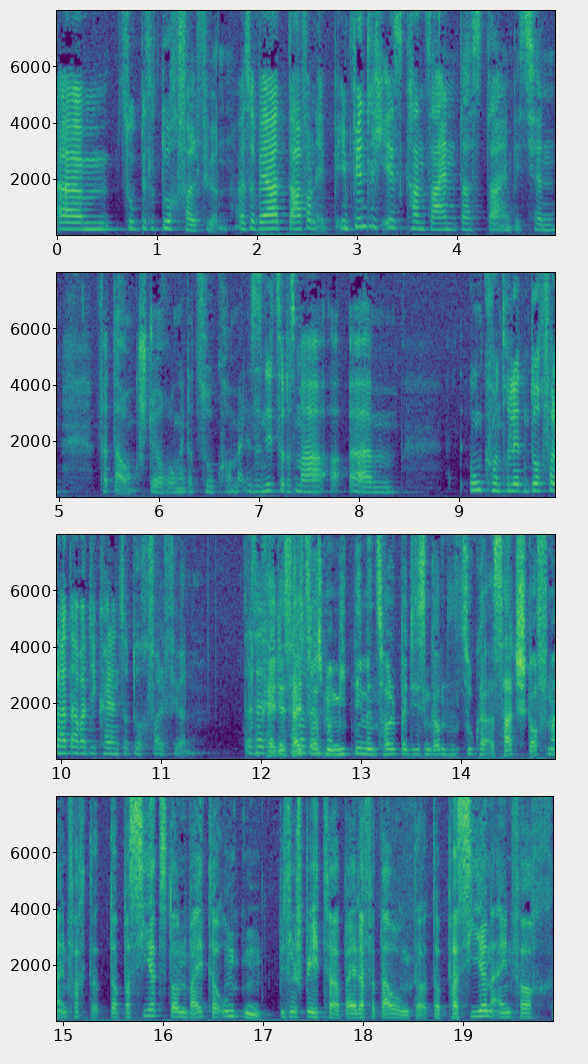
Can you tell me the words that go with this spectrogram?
ähm, zu ein bisschen Durchfall führen. Also wer davon empfindlich ist, kann sein, dass da ein bisschen Verdauungsstörungen dazukommen. Es ist nicht so, dass man ähm, unkontrollierten Durchfall hat, aber die können zu Durchfall führen. Das Okay, da das heißt, was man mitnehmen soll bei diesen ganzen Zuckerersatzstoffen, einfach, da, da passiert dann weiter unten, ein bisschen später bei der Verdauung. Da, da passieren einfach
